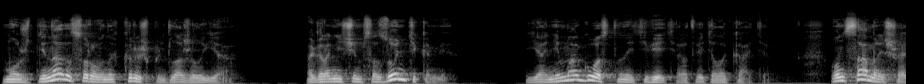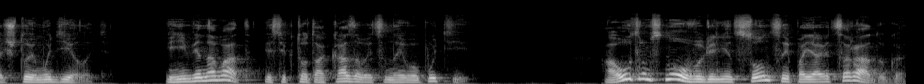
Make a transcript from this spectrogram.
Может, не надо сорванных крыш, предложил я. Ограничимся зонтиками? Я не могу остановить ветер, ответила Катя. Он сам решает, что ему делать. И не виноват, если кто-то оказывается на его пути. А утром снова выглянет солнце и появится радуга,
